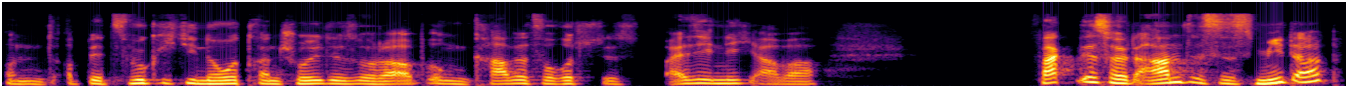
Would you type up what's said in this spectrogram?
Und ob jetzt wirklich die Node dran schuld ist oder ob irgendein Kabel verrutscht ist, weiß ich nicht. Aber Fakt ist, heute Abend ist es Meetup.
